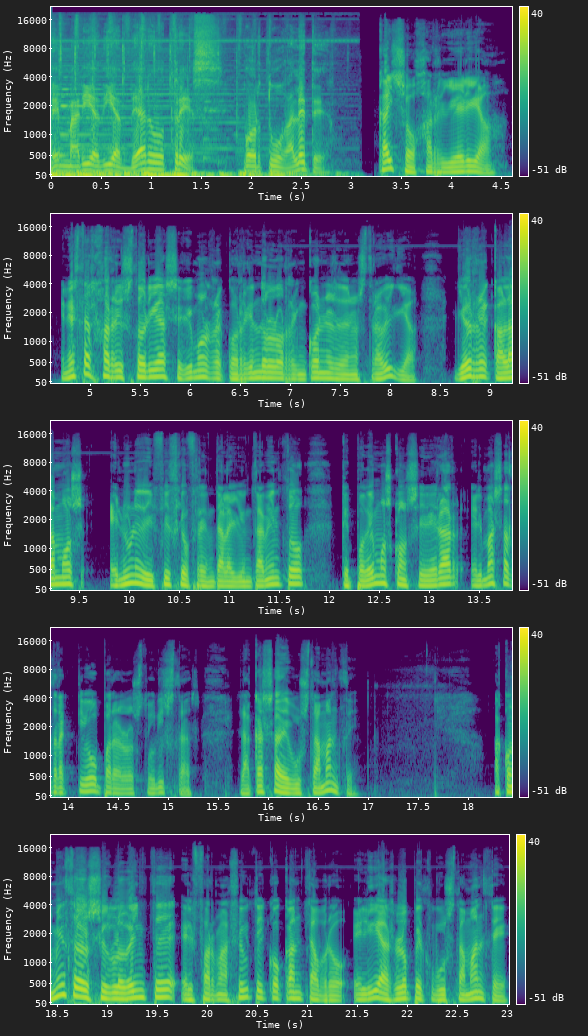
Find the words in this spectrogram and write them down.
En María Díaz de Aro 3, Portugalete. Caiso Jarrillería. En estas Harry Historias seguimos recorriendo los rincones de nuestra villa y hoy recalamos en un edificio frente al ayuntamiento que podemos considerar el más atractivo para los turistas, la Casa de Bustamante. A comienzos del siglo XX, el farmacéutico cántabro Elías López Bustamante,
